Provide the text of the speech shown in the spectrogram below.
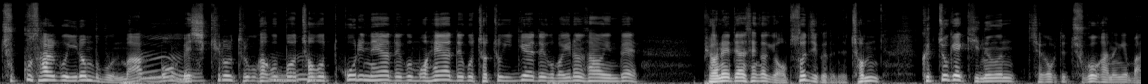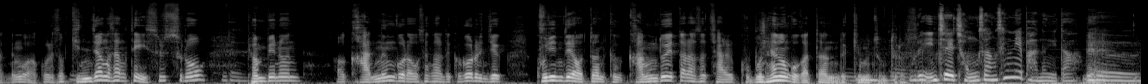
죽고 살고 이런 부분 막뭐 음. 몇십 킬로를 들고 가고 뭐 음. 저거 골인 해야 되고 뭐 해야 되고 저쪽 이겨야 되고 막 이런 상황인데 변에 대한 생각이 없어지거든요. 점 그쪽의 기능은 제가 볼 때 죽어가는 게 맞는 것 같고 그래서 긴장 상태에 있을수록 네. 변비는 어, 갖는 거라고 생각하는데 그거를 이제 군인들의 어떤 그 강도에 따라서 잘 구분해 놓은 것 같다는 느낌은 좀 들었어요. 우리 인체의 정상 생리 반응이다. 네. 네.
